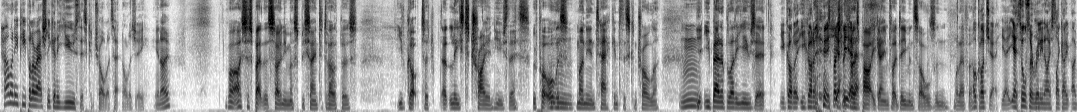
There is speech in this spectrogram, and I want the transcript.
how many people are actually going to use this controller technology? You know? Well, I suspect that Sony must be saying to developers, you've got to at least try and use this. We've put all this Mm. money and tech into this controller. Mm, Y- you better bloody use it. you gotta, you gotta, Especially yeah, yeah. first party games like Demon's Souls and whatever. Oh god, yeah, yeah, yeah. It's also really nice. Like I, I,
